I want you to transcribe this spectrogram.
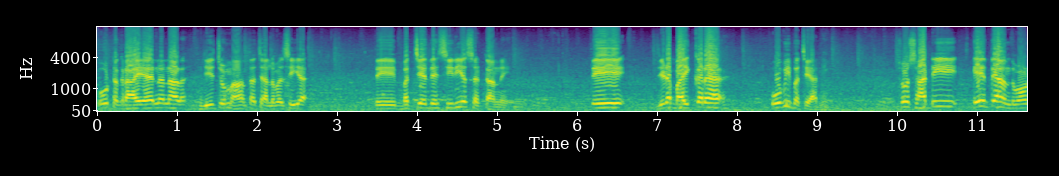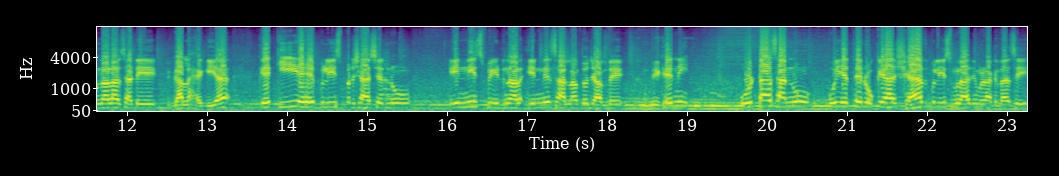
ਉਹ ਟਕਰਾਏ ਆ ਇਹਨਾਂ ਨਾਲ ਜਿਹ ਚੋਂ ਮਾਂ ਤਾਂ ਚੱਲ ਵਸੀ ਆ। ਤੇ ਬੱਚੇ ਦੇ ਸੀਰੀਅਸ ਸੱਟਾਂ ਨੇ। ਤੇ ਜਿਹੜਾ ਬਾਈਕਰ ਹੈ, ਉਹ ਵੀ ਬਚਿਆ ਨਹੀਂ। ਸੋ ਸਾਡੀ ਇਹ ਧਿਆਨ ਦਿਵਾਉਣ ਵਾਲਾ ਸਾਡੀ ਗੱਲ ਹੈਗੀ ਆ ਕਿ ਕੀ ਇਹ ਪੁਲਿਸ ਪ੍ਰਸ਼ਾਸਨ ਨੂੰ ਇੰਨੀ ਸਪੀਡ ਨਾਲ ਇੰਨੇ ਸਾਲਾਂ ਤੋਂ ਜਾਂਦੇ ਦਿਖੇ ਨਹੀਂ। ਉਲਟਾ ਸਾਨੂੰ ਕੋਈ ਇੱਥੇ ਰੋਕਿਆ, ਸ਼ਾਇਦ ਪੁਲਿਸ ਮੁਲਾਜ਼ਮ ਰੱਖਦਾ ਸੀ।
